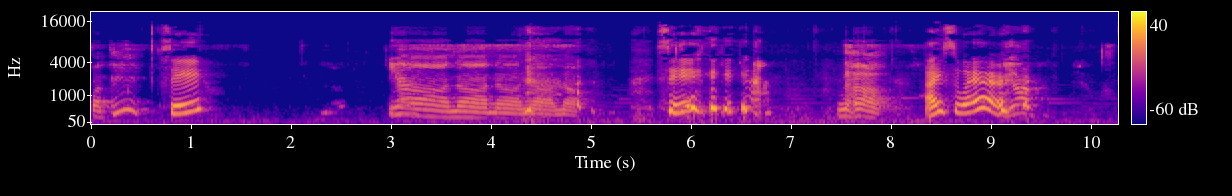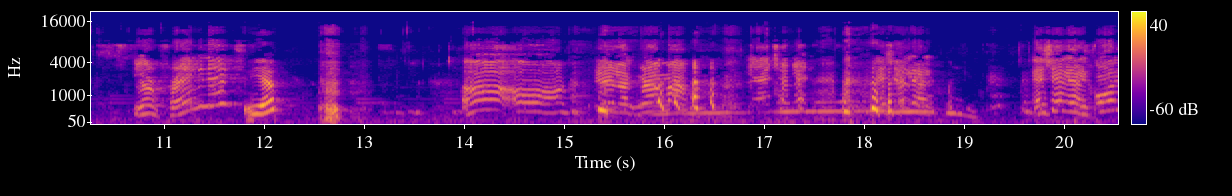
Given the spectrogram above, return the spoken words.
Para ti. See? No, no, no, no, no. See? No. I swear. You're, you're pregnant? Yep. Oh, oh. Mira, grandma. Échale, échale, al- échale alcohol.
